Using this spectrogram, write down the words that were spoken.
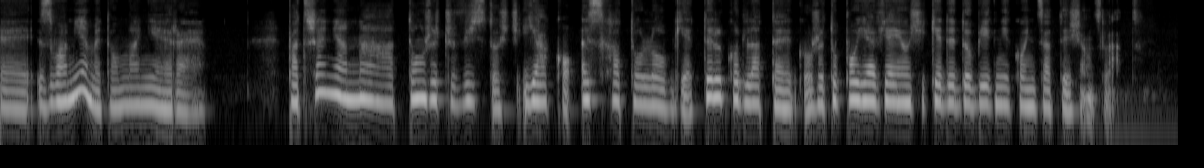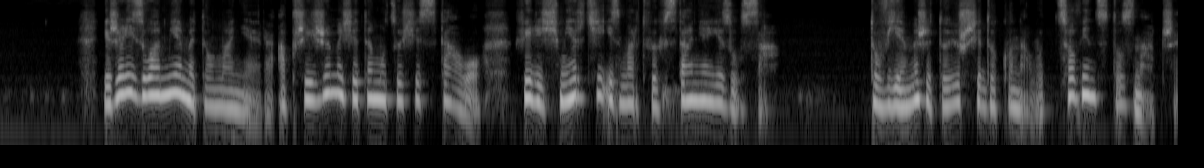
e, złamiemy tą manierę patrzenia na tą rzeczywistość jako eschatologię tylko dlatego, że tu pojawiają się, kiedy dobiegnie końca tysiąc lat jeżeli złamiemy tę manierę, a przyjrzymy się temu, co się stało w chwili śmierci i zmartwychwstania Jezusa, to wiemy, że to już się dokonało. Co więc to znaczy?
